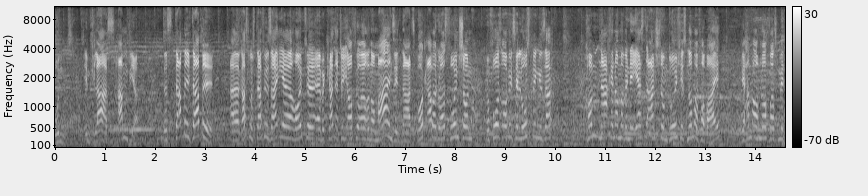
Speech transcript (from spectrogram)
Und im Glas haben wir das Double Double äh, Rasmus, dafür seid ihr heute äh, bekannt, natürlich auch für eure normalen Sitnarzbock. Aber du hast vorhin schon, bevor es offiziell losging, gesagt, kommt nachher nochmal, wenn der erste Ansturm durch ist, nochmal vorbei. Wir haben auch noch was mit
